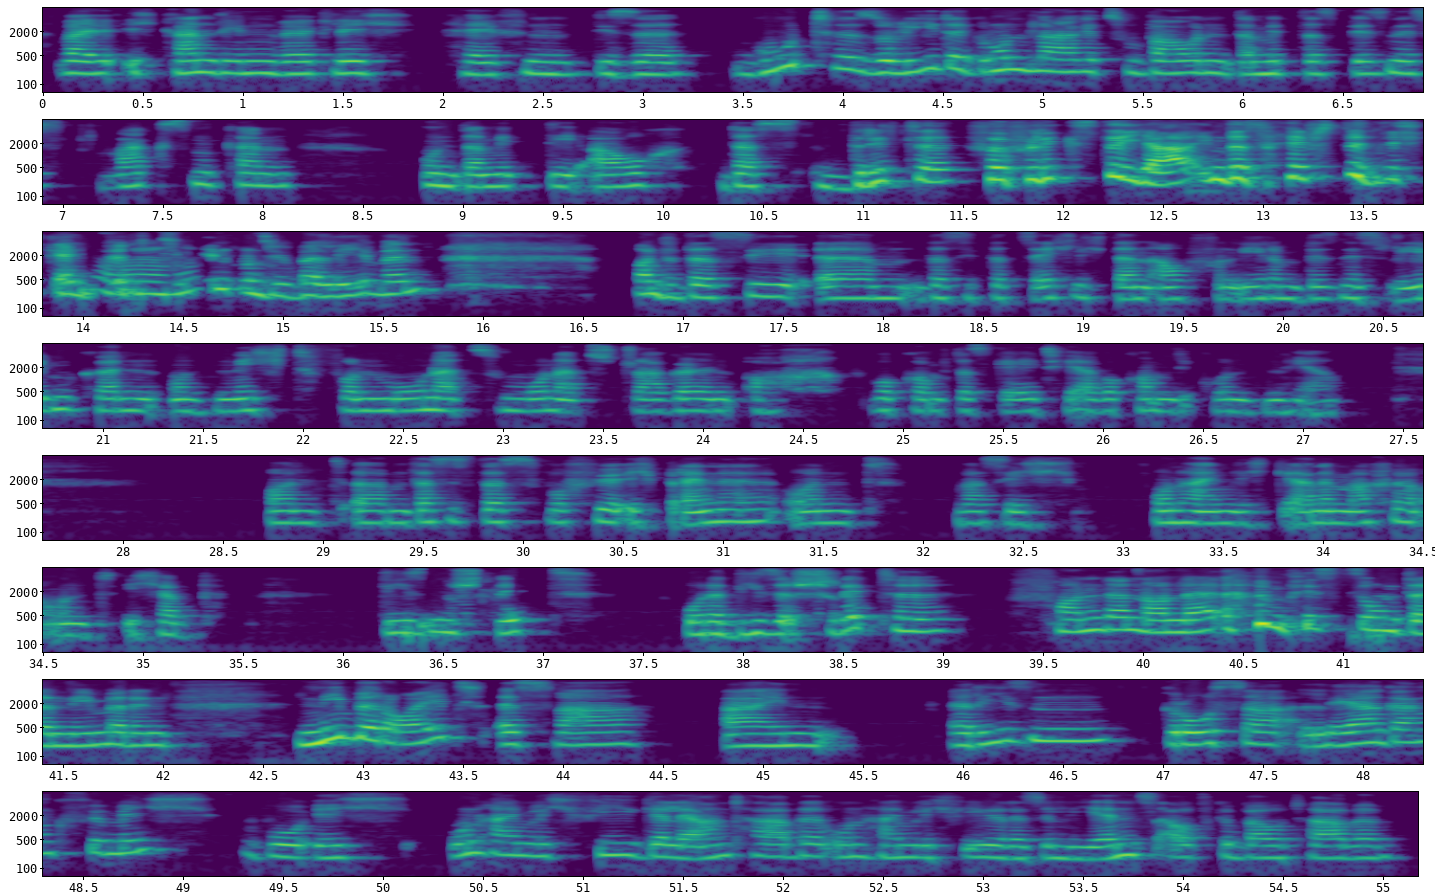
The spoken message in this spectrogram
weil ich kann denen wirklich helfen, diese gute, solide Grundlage zu bauen, damit das Business wachsen kann und damit die auch das dritte verflixte Jahr in der Selbstständigkeit mhm. und überleben. Und dass sie, ähm, dass sie tatsächlich dann auch von ihrem Business leben können und nicht von Monat zu Monat strugglen, oh, wo kommt das Geld her, wo kommen die Kunden her. Und ähm, das ist das, wofür ich brenne und was ich unheimlich gerne mache. Und ich habe diesen Schritt oder diese Schritte von der Nonne bis zur Unternehmerin nie bereut. Es war ein riesengroßer Lehrgang für mich, wo ich unheimlich viel gelernt habe, unheimlich viel Resilienz aufgebaut habe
